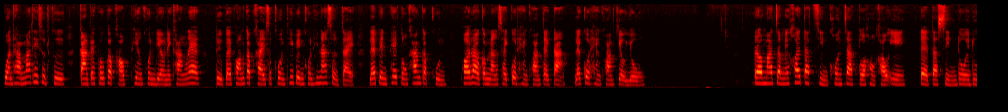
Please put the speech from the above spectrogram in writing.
ควรทำมากที่สุดคือ การไปพบกับเขาเพียงคนเดียวในครั้งแรก หรือไปพร้อมกับใครสักคนที่เป็นคนที่น่าสนใจ และเป็นเพศตรงข้ามกับคุณ เพราะเรากำลังใช้กฎแห่งความแตกต่าง และกฎแห่งความเกี่ยวโยง เรามาจะไม่ค่อยตัดสินคนจากตัวของเขาเอง แต่ตัดสินโดยดู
